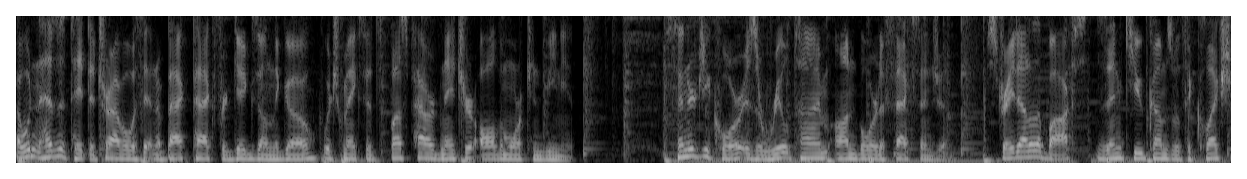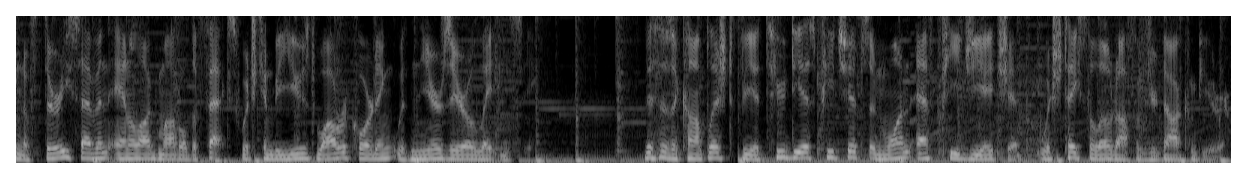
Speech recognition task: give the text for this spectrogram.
I wouldn't hesitate to travel with it in a backpack for gigs on the go, which makes its bus powered nature all the more convenient. Synergy Core is a real time onboard effects engine. Straight out of the box, ZenQ comes with a collection of 37 analog modeled effects, which can be used while recording with near zero latency. This is accomplished via two DSP chips and one FPGA chip, which takes the load off of your DAW computer.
